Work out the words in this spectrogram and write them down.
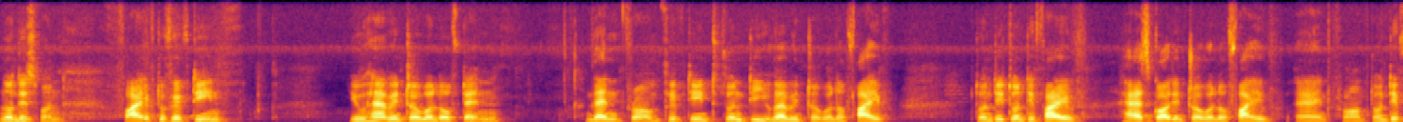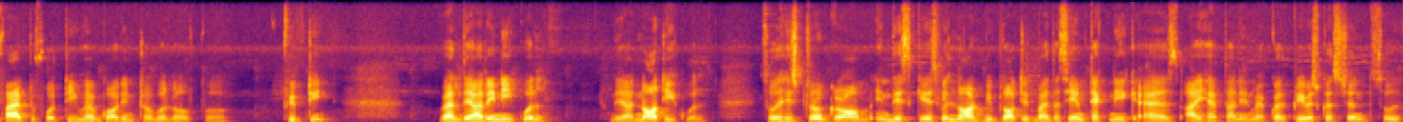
Now this one. 5 to 15 you have interval of 10 then from 15 to 20 you have interval of 5 20 25 has got interval of 5 and from 25 to 40 you have got interval of uh, 15 well they are unequal they are not equal. So histogram in this case will not be plotted by the same technique as I have done in my previous question. So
